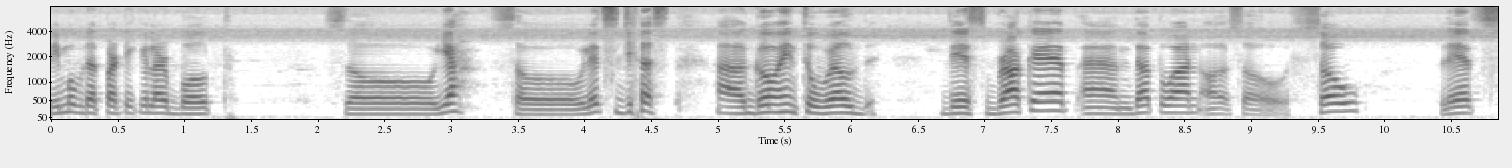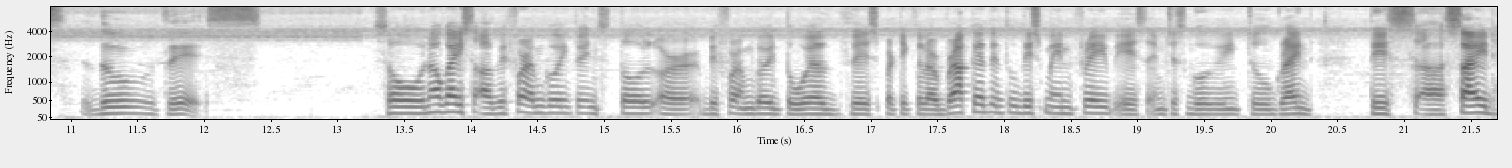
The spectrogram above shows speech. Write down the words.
remove that particular bolt so yeah so let's just uh, go into weld this bracket and that one also. So let's do this so now guys uh, before I'm going to install or before I'm going to weld this particular bracket into this main frame is I'm just going to grind this uh, side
